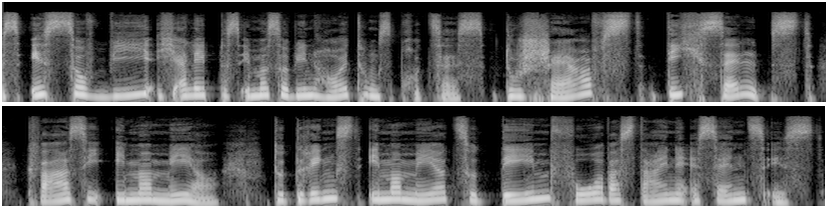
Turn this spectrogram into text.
Es ist so wie, ich erlebe das immer so wie ein Häutungsprozess. Du schärfst dich selbst quasi immer mehr. Du dringst immer mehr zu dem vor, was deine Essenz ist,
